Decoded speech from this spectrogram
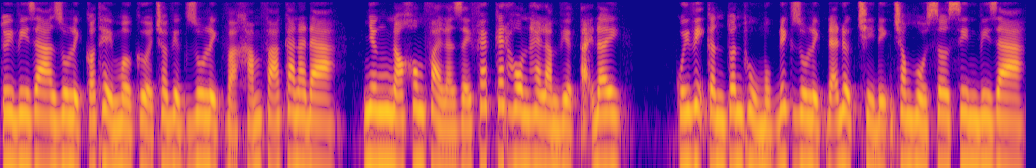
Tuy visa du lịch có thể mở cửa cho việc du lịch và khám phá Canada, nhưng nó không phải là giấy phép kết hôn hay làm việc tại đây. Quý vị cần tuân thủ mục đích du lịch đã được chỉ định trong hồ sơ xin visa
